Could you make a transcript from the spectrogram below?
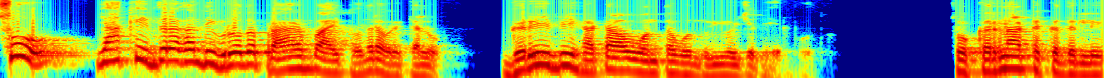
ಸೊ ಯಾಕೆ ಇಂದಿರಾ ಗಾಂಧಿ ವಿರೋಧ ಪ್ರಾರಂಭ ಆಯಿತು ಅಂದರೆ ಅವರಿಗೆ ಕೆಲವು ಗರೀಬಿ ಹಟಾವು ಅಂತ ಒಂದು ಯೋಜನೆ ಇರ್ಬೋದು. ಸೊ ಕರ್ನಾಟಕದಲ್ಲಿ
